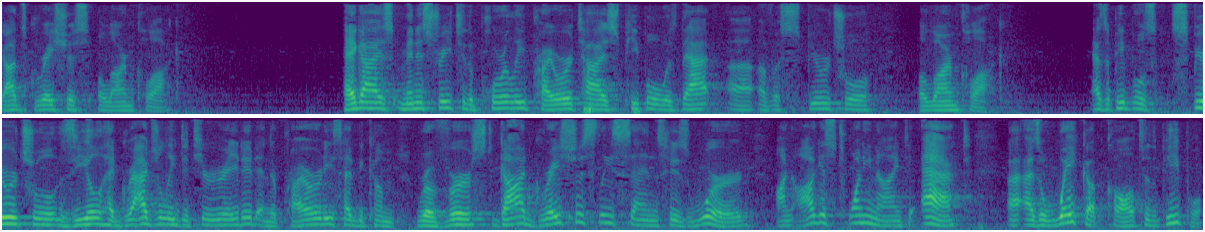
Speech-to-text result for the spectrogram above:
God's gracious alarm clock. Haggai's ministry to the poorly prioritized people was that uh, of a spiritual alarm clock. As the people's spiritual zeal had gradually deteriorated and their priorities had become reversed, God graciously sends His word on August 29 to act uh, as a wake up call to the people.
